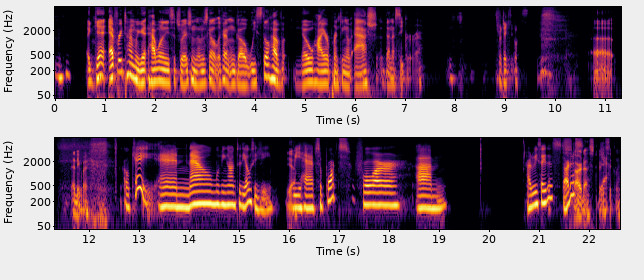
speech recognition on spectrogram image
Mhm. Again, every time we get have one of these situations, I'm just gonna look at it and go, we still have no higher printing of Ash than a secret rare. it's ridiculous. Uh, anyway, Okay, and now moving on to the OCG. yeah, We have supports for um how do we say this? Stardust? Stardust, basically.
